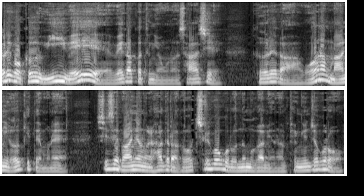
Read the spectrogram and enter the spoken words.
그리고 그 위외의 외곽 같은 경우는 사실 거래가 워낙 많이 없기 때문에 시세 반영을 하더라도 7곡으로 넘어가면 평균적으로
